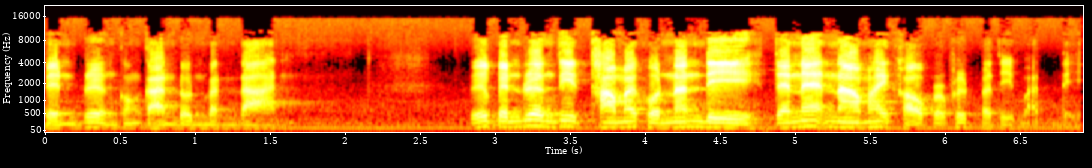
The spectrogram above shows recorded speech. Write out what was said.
เป็นเรื่องของการดลบันดาล หรือเป็นเรื่องที่ทำให้คนนั้นดี แต่แนะนำให้เขาประพฤติปฏิบัติดี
